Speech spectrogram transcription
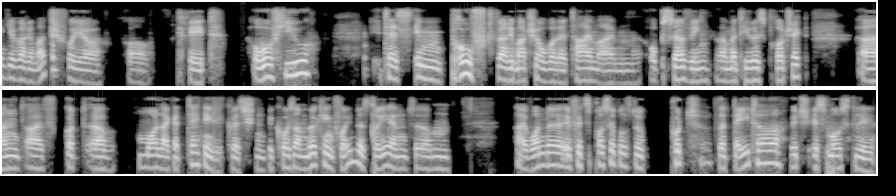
thank you very much for your uh, great overview. It has improved very much over the time I'm observing a materials project. And I've got uh, more like a technical question because I'm working for industry and um, I wonder if it's possible to put the data, which is mostly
